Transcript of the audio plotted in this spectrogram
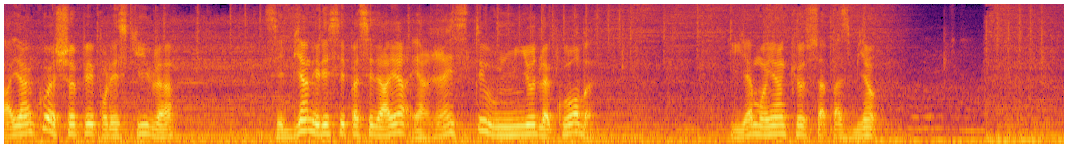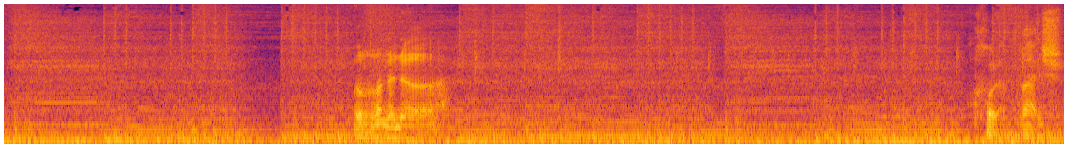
Alors il y a un coup à choper pour l'esquive là. C'est bien les laisser passer derrière et rester au milieu de la courbe. Il y a moyen que ça passe bien. Ranana. Oh la vache.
